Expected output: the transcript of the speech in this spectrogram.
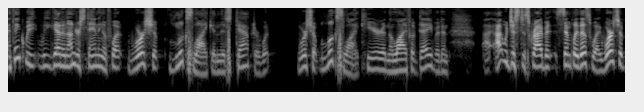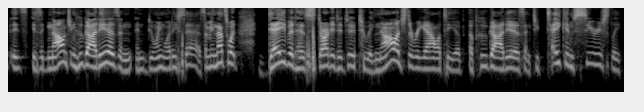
I think we, we get an understanding of what worship looks like in this chapter, what worship looks like here in the life of David. And I, would just describe it simply this way worship is, is acknowledging who God is and, and doing what he says. I mean, that's what David has started to do to acknowledge the reality of, of who God is and to take him seriously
